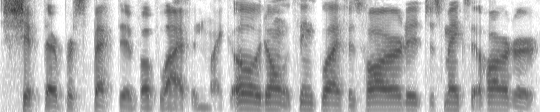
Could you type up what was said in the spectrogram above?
shift their perspective of life and like, oh, don't think life is hard, it just makes it harder.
